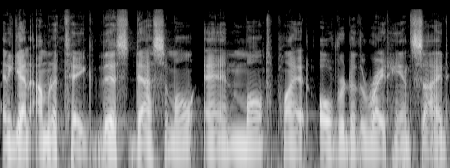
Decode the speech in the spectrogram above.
And again, I'm going to take this decimal and multiply it over to the right hand side.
